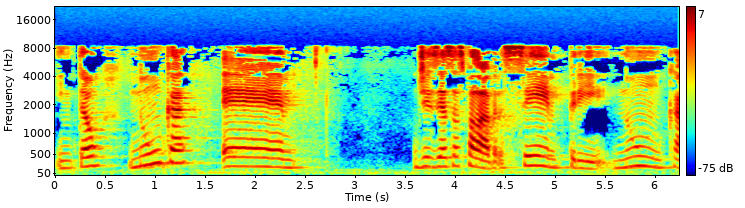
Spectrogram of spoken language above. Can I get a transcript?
Então, nunca é, dizer essas palavras, sempre, nunca,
